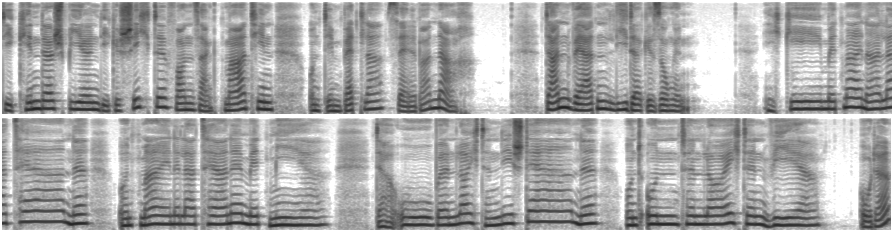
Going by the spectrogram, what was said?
die Kinder spielen die Geschichte von St. Martin und dem Bettler selber nach. Dann werden Lieder gesungen. Ich geh mit meiner Laterne und meine Laterne mit mir. Da oben leuchten die Sterne und unten leuchten wir. Oder?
